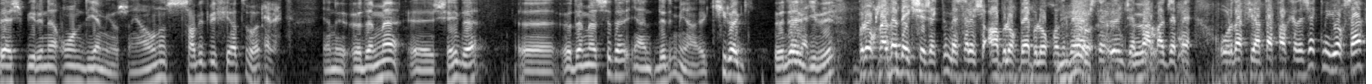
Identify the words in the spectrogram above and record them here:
5 birine 10 diyemiyorsun. Yani onun sabit bir fiyatı var. Evet. Yani ödeme e, şey de e, ödemesi de yani dedim ya e, kira öder Evet. gibi Bloklarda değişecek mi? Mesela işte A blok, B blok olur veya Yok, işte ön cephe, öyle- arka cephe. Orada fiyatlar fark edecek mi? Yoksa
